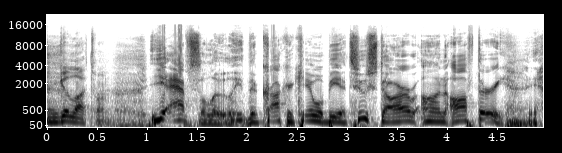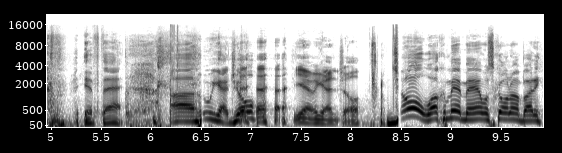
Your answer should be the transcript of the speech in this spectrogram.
and good luck to him. Yeah, absolutely. The Crocker kid will be a two star on off three, yeah, if that. Uh, who we got? Joel. Yeah, we got Joel. Joel, welcome in, man. What's going on, buddy?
